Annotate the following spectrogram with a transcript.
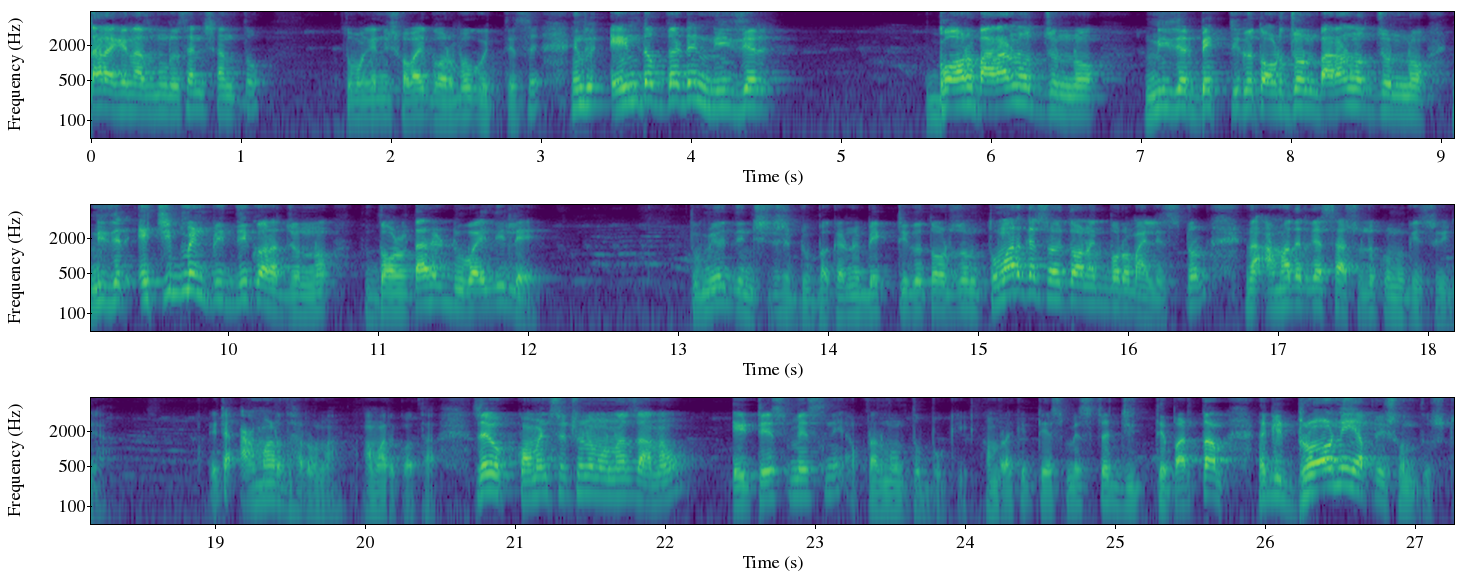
তার আগে নাজমুল হোসেন শান্ত, তোমাকে নিয়ে সবাই গর্ব করতেছে। কিন্তু এন্ড অফ দ্য ডে নিজের গড় বাড়ানোর জন্য নিজের ব্যক্তিগত অর্জন বাড়ানোর জন্য, নিজের অ্যাচিভমেন্ট বৃদ্ধি করার জন্য দলটারে ডুবাই দিলে। তুমিও দিন শেষে ডুববা কারণ ব্যক্তিগত অর্জন তোমার কাছে হয়তো অনেক বড় মাইলস্টোন না আমাদের কাছে আসলে কোনো কিছুই না। এটা আমার ধারণা, আমার কথা। যাই হোক কমেন্ট সেকশনে মনে হয় জানাও, এই টেস্ট ম্যাচ নিয়ে আপনার মন্তব্য কী? আমরা কি টেস্ট ম্যাচটা জিততে পারতাম, নাকি ড্র নিয়ে আপনি সন্তুষ্ট?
